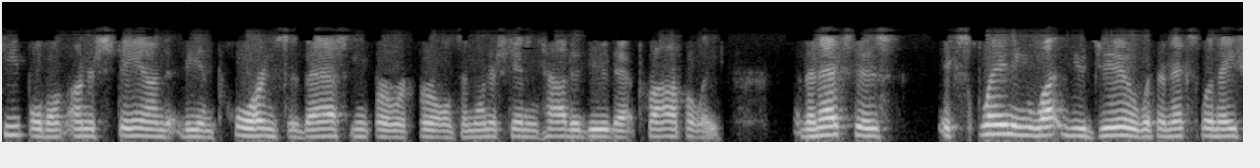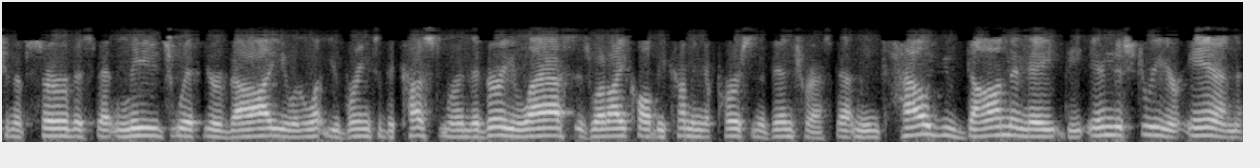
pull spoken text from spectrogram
people don't understand the importance of asking for referrals and understanding how to do that properly. The next is explaining what you do with an explanation of service that leads with your value and what you bring to the customer. And the very last is what I call becoming a person of interest. That means how you dominate the industry you're in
